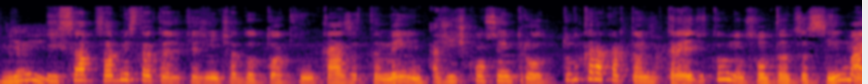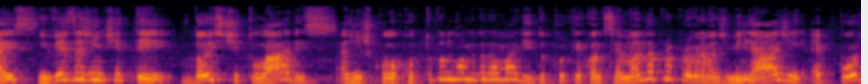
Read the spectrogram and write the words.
e é isso. E sabe, sabe uma estratégia que a gente adotou aqui em casa também? A gente concentrou tudo que era cartão de crédito, não são tantos assim, mas Mas, em vez da gente ter dois titulares, a gente colocou tudo no nome do meu marido. Porque quando você manda pro programa de milhagem, é por,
